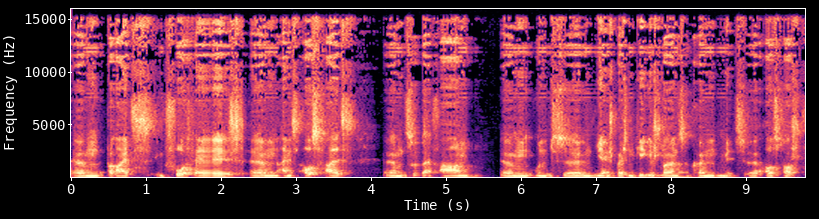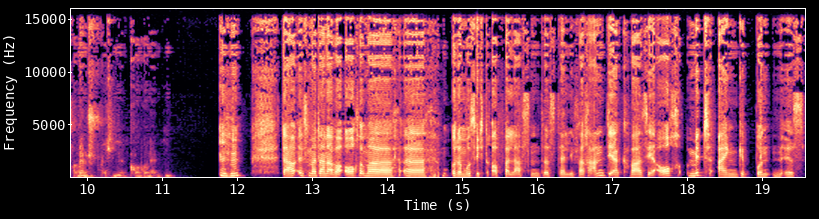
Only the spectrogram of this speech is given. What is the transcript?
ähm, bereits im Vorfeld ähm, eines Ausfalls ähm, zu erfahren ähm, und ähm, hier entsprechend gegensteuern zu können mit äh, Austausch von entsprechenden Komponenten. Mhm. Da ist man dann aber auch immer äh, oder muss sich darauf verlassen, dass der Lieferant ja quasi auch mit eingebunden ist.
